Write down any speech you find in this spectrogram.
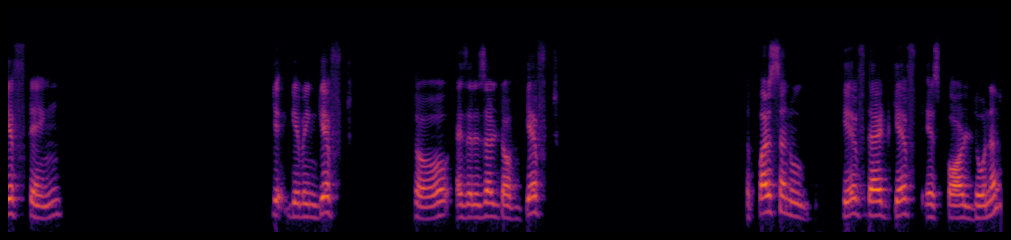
gifting, giving gift, so as a result of gift, the person who gave that gift is called donor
